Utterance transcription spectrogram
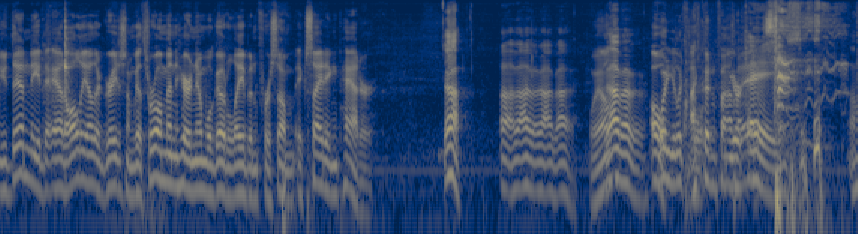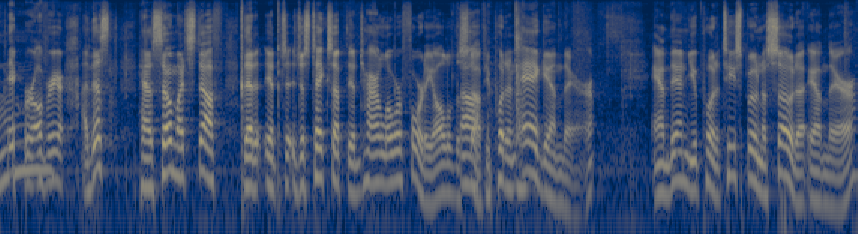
you then need to add all the other ingredients. I'm going to throw them in here, and then we'll go to Laban for some exciting patter. Yeah. uh, Well, oh, what are you looking for? I couldn't find your my eggs. They were over here. Uh, this has so much stuff that it, it, it just takes up the entire lower 40, all of the Oh. stuff. You put an egg in there, and then you put a teaspoon of soda in there.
